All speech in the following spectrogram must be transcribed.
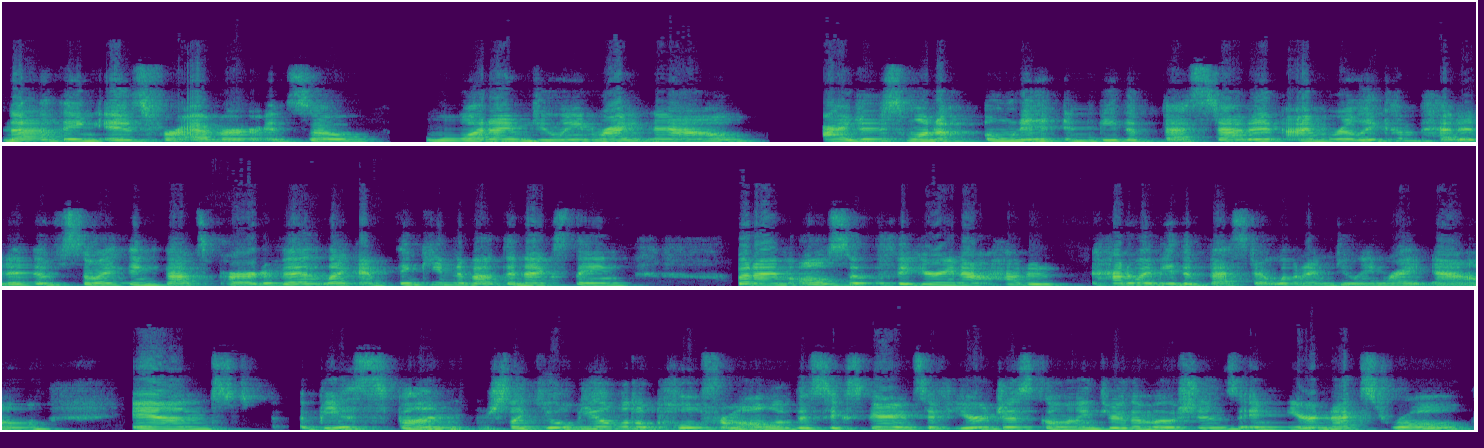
Nothing is forever. And so, what I'm doing right now, I just want to own it and be the best at it. I'm really competitive. So, I think that's part of it. Like, I'm thinking about the next thing, but I'm also figuring out how to, how do I be the best at what I'm doing right now? And be a sponge. Like you'll be able to pull from all of this experience. If you're just going through the motions in your next role,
